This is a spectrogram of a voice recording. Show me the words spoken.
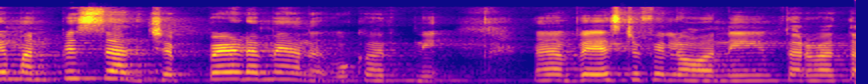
ఏమనిపిస్తే అది చెప్పేయడమే అని ఒకరిని వేస్ట్ ఫిలో అని తర్వాత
